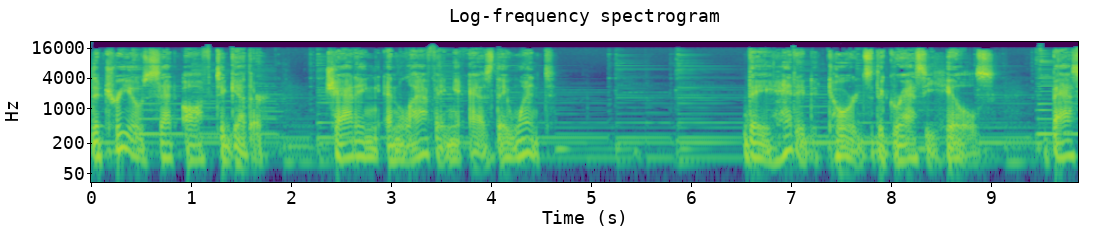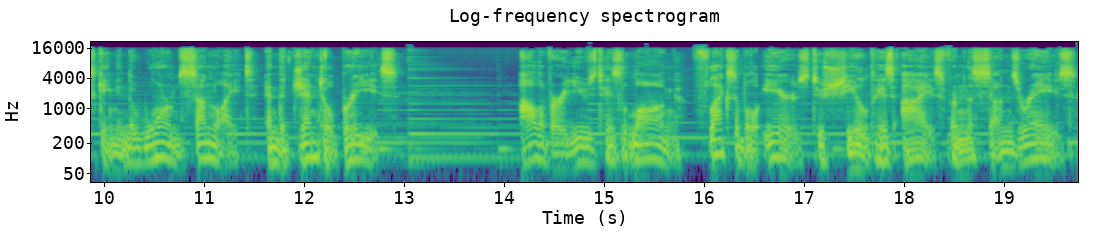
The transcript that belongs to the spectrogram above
The trio set off together, chatting and laughing as they went. They headed towards the grassy hills, basking in the warm sunlight and the gentle breeze. Oliver used his long, flexible ears to shield his eyes from the sun's rays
